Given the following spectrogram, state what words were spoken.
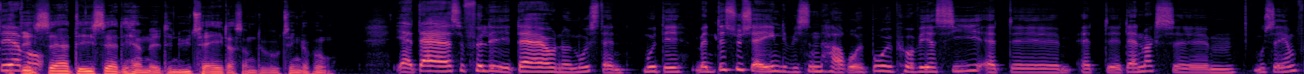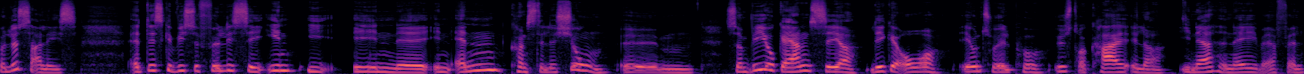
der, det, er især, det er især det her med det nye teater, som du tænker på. Ja, der er selvfølgelig der er jo noget modstand mod det, men det synes jeg egentlig, vi sådan har rådet bod på ved at sige, at, øh, at øh, Danmarks øh, Museum for Lystsejlæs, at det skal vi selvfølgelig se ind i en, øh, en anden konstellation, øh, som vi jo gerne ser ligge over eventuelt på Østre Kaj, eller i nærheden af i hvert fald.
